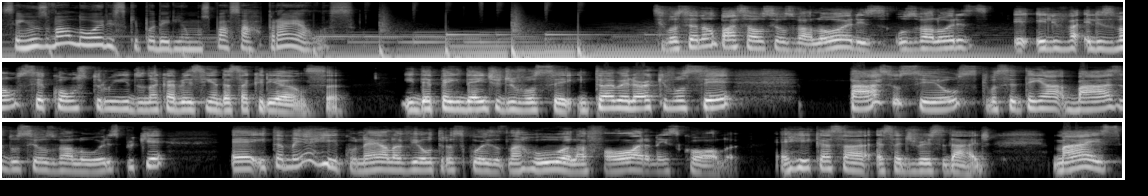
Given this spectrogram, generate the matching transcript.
sem os valores que poderíamos passar para elas. Se você não passar os seus valores, os valores ele, eles vão ser construídos na cabecinha dessa criança, independente de você. Então é melhor que você passe os seus, que você tenha a base dos seus valores, porque é, e também é rico, né? Ela vê outras coisas na rua, lá fora, na escola. É rica essa, essa diversidade. Mas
